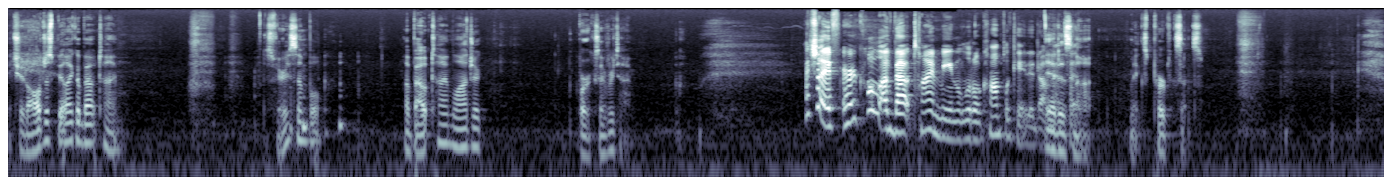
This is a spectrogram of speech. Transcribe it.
It should all just be like about time. It's very simple. about time logic works every time. Actually, I've heard called about time being a little complicated on It that, is not. Makes perfect sense. I'm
